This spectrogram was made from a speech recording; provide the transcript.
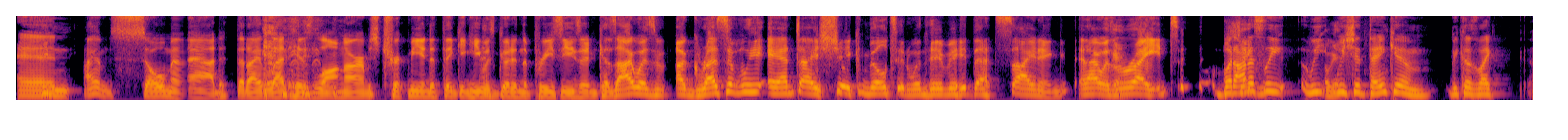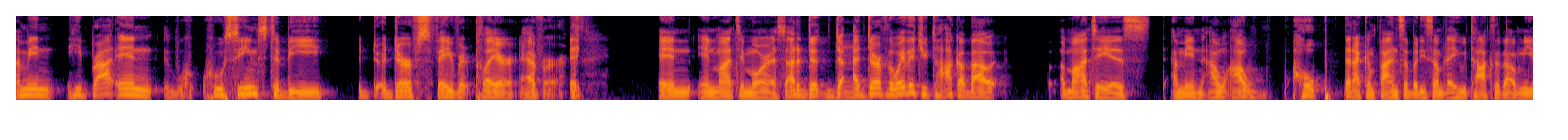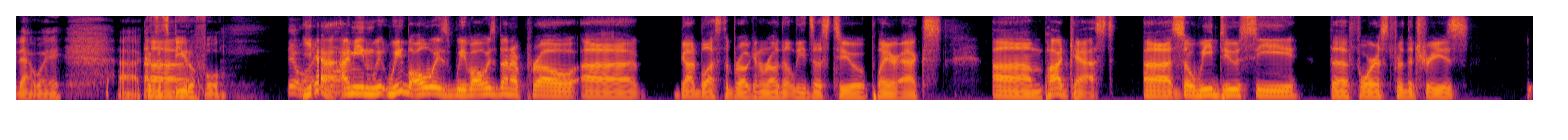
And I am so mad that I let his long arms trick me into thinking he was good in the preseason because I was aggressively anti Shake Milton when they made that signing, and I was Okay. right. but Shake- honestly, we Okay. we should thank him because like I mean, he brought in who seems to be Durf's favorite player ever in in Monte Morris. I, D- D- Mm. uh, Durf, the way that you talk about Monte is, I mean, I, I hope that I can find somebody someday who talks about me that way because Uh, it's beautiful. why yeah i mean we, we've always we've always been a pro uh god bless the broken road that leads us to player x um podcast uh so we do see the forest for the trees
